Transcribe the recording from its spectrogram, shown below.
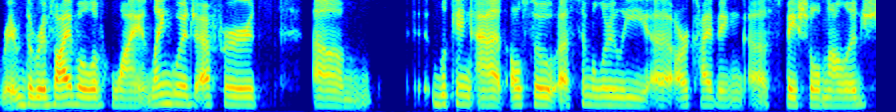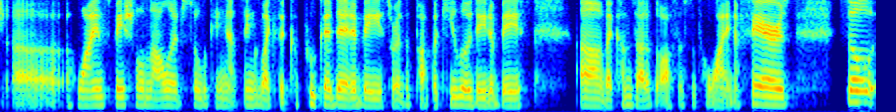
the revival of Hawaiian language efforts, um, looking at also uh, similarly archiving spatial knowledge, Hawaiian spatial knowledge. So looking at things like the Kipuka database or the Papakilo database uh, that comes out of the Office of Hawaiian Affairs. So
